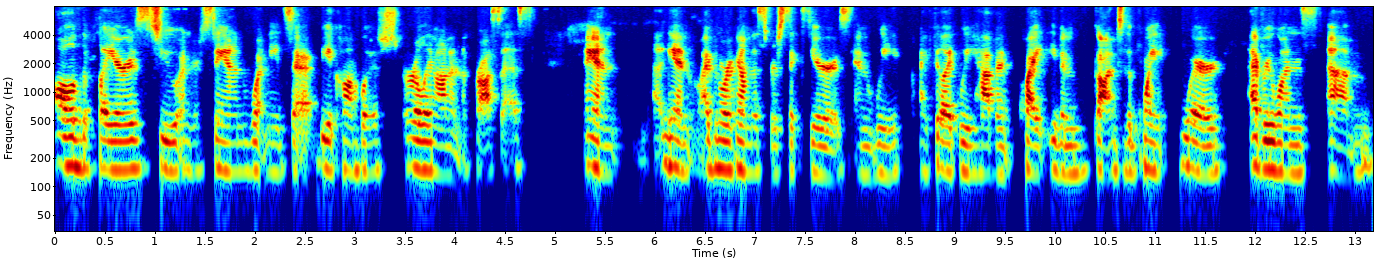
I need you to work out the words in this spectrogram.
all of the players to understand what needs to be accomplished early on in the process. And again, I've been working on this for six years, and we I feel like we haven't quite even gotten to the point where everyone's um,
